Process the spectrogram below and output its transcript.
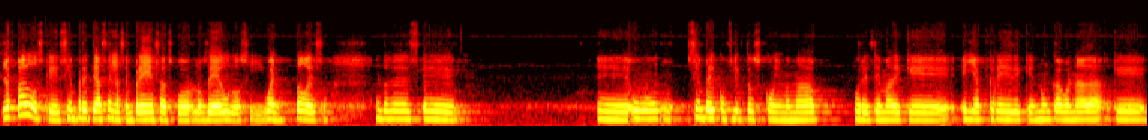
los pagos que siempre te hacen las empresas por los deudos y bueno, todo eso. Entonces, eh, eh, hubo, siempre hay conflictos con mi mamá por el tema de que ella cree de que nunca hago nada, que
